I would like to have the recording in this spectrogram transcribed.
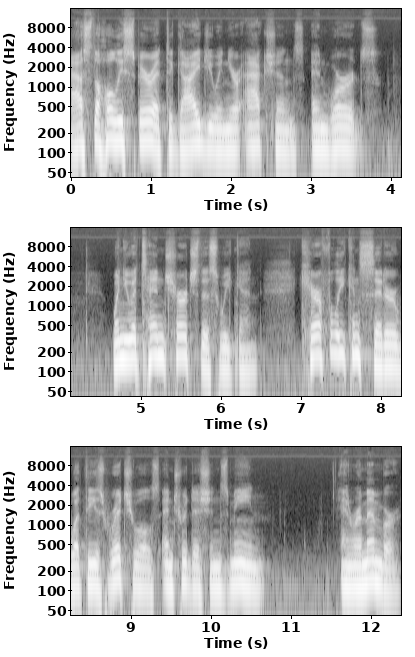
Ask the Holy Spirit to guide you in your actions and words. When you attend church this weekend, carefully consider what these rituals and traditions mean. And remember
